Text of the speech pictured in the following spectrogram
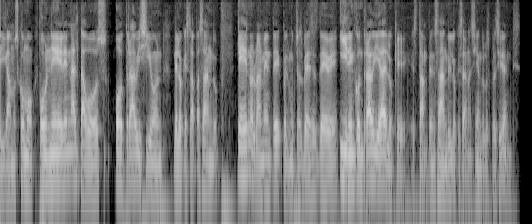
digamos como poner en altavoz otra visión de lo que está pasando que normalmente pues muchas veces debe ir en contravía de lo que están pensando y lo que están haciendo los presidentes.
